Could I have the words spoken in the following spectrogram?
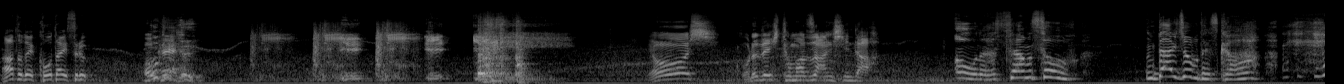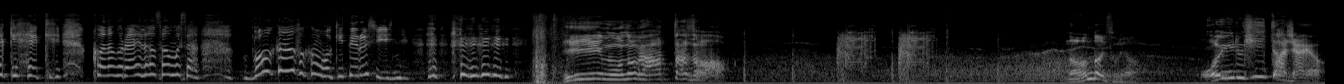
後で交代する。オッケー。よしこれでひとまず安心だオーナー寒そう大丈夫ですか平気平気このぐらいの寒さ防寒服も着てるしいいものがあったぞなんだいそりゃ。オイルヒーターじゃよ。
